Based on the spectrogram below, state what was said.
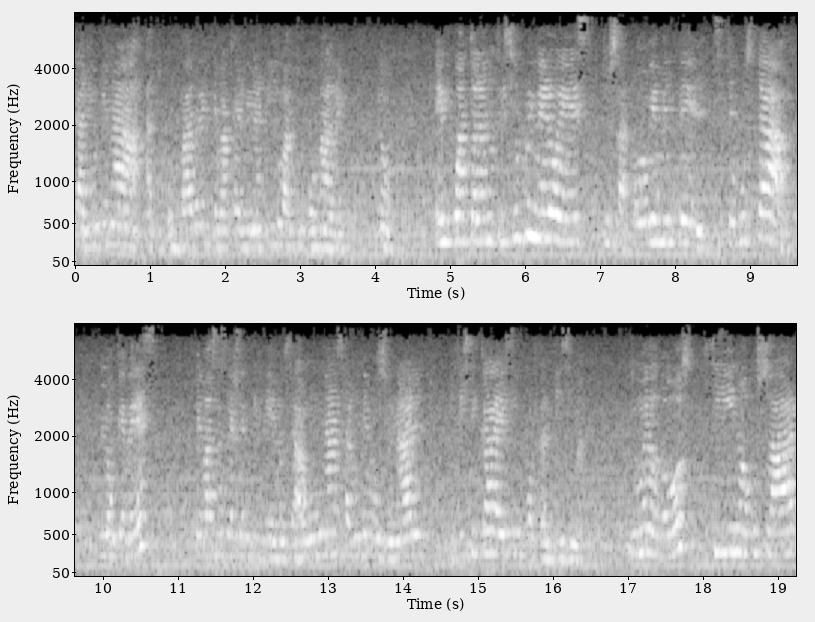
cayó bien a, tu compadre te va a caer bien a ti o a tu comadre, no. En cuanto a la nutrición, primero es, tu, obviamente, si te gusta lo que ves, te vas a hacer sentir bien, o sea, una salud emocional y física es importantísima. Número dos, sí no abusar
